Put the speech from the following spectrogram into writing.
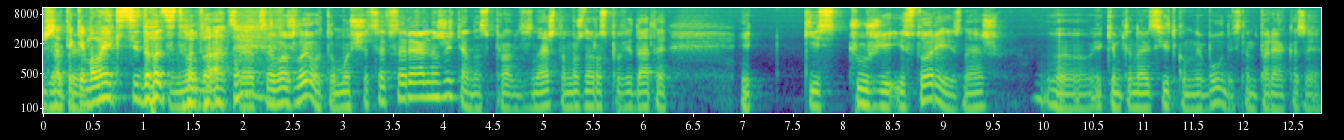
Ще таке маленьке свідоцтво. Ну, да. Це це важливо, тому що це все реальне життя насправді. Знаєш, там можна розповідати якісь чужі історії, знаєш, е, яким ти навіть свідком не був, десь там перекази.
